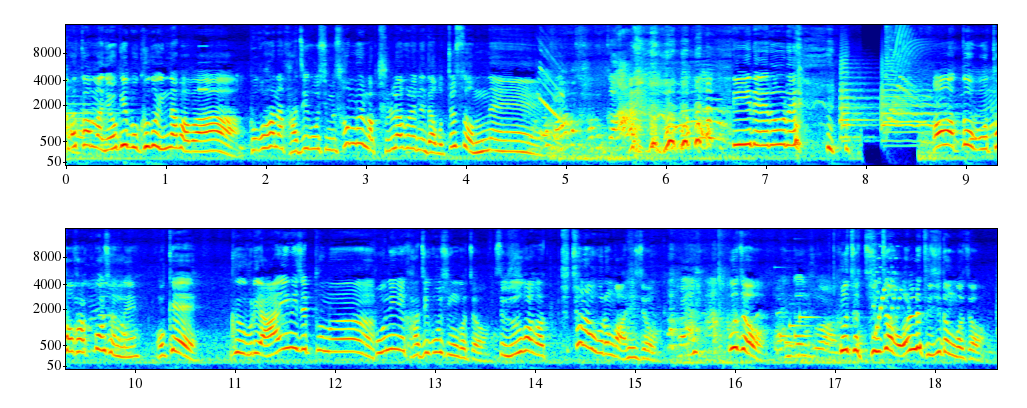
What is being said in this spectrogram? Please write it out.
잠깐만, 여기 뭐 그거 있나 봐봐. 그거 하나 가지고 오시면 선물 막 줄라 그랬는데 어쩔 수 없네. 한번 가볼까? 띠레로레. 어, 또 뭐 더 갖고 오셨네. 오케이. 그 우리 아이미 제품은 본인이 가지고 오신 거죠? 지금 누가 추천하고 그런 거 아니죠? 그죠? 완전 좋아. 그렇죠. 진짜 원래 드시던 거죠?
